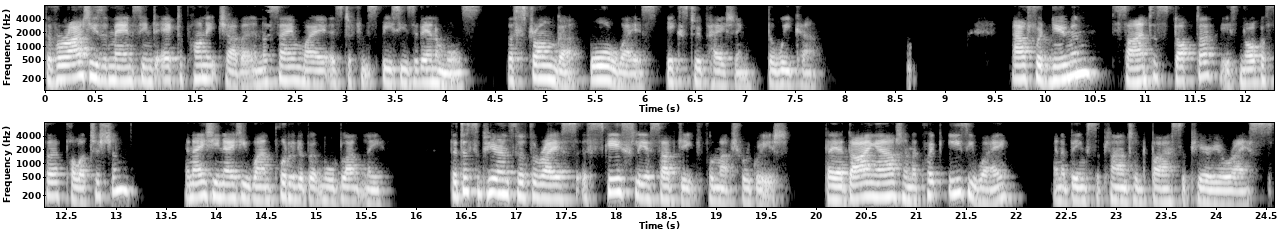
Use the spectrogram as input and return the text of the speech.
The varieties of man seem to act upon each other in the same way as different species of animals, the stronger always extirpating the weaker. Alfred Newman, scientist, doctor, ethnographer, politician, in 1881 put it a bit more bluntly. The disappearance of the race is scarcely a subject for much regret. They are dying out in a quick, easy way and are being supplanted by a superior race.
